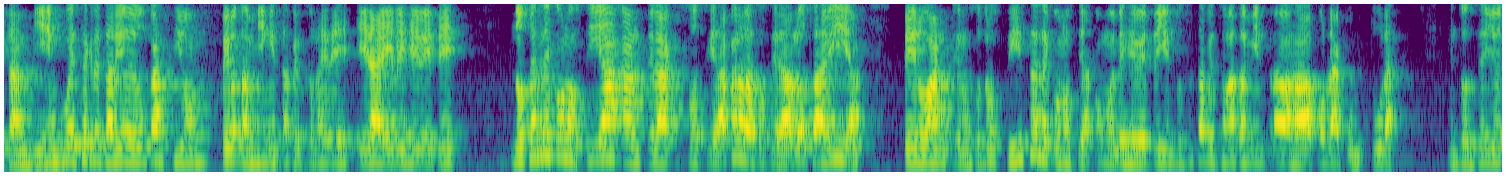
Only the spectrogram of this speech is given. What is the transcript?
también fue secretario de educación, pero también esta persona era LGBT. No se reconocía ante la sociedad, pero la sociedad lo sabía. Pero ante nosotros sí se reconocía como LGBT y entonces esta persona también trabajaba por la cultura. Entonces ellos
